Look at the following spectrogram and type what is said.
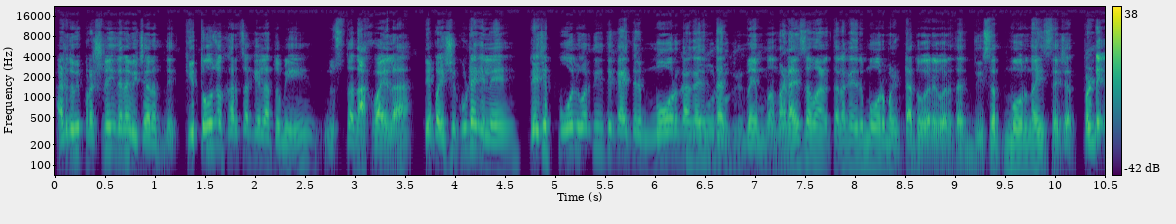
आणि तुम्ही प्रश्नही त्यांना विचारत नाहीत. की तो जो खर्च केला तुम्ही नुसतं दाखवायला ते पैसे कुठे गेले? ते जे पोलवरती ते काहीतरी मोर का काहीतरी म्हणायचं म्हण- त्याला काहीतरी मोर म्हणतात वगैरे त्यात दिसत मोर नाहीच त्याच्यात. पण ते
